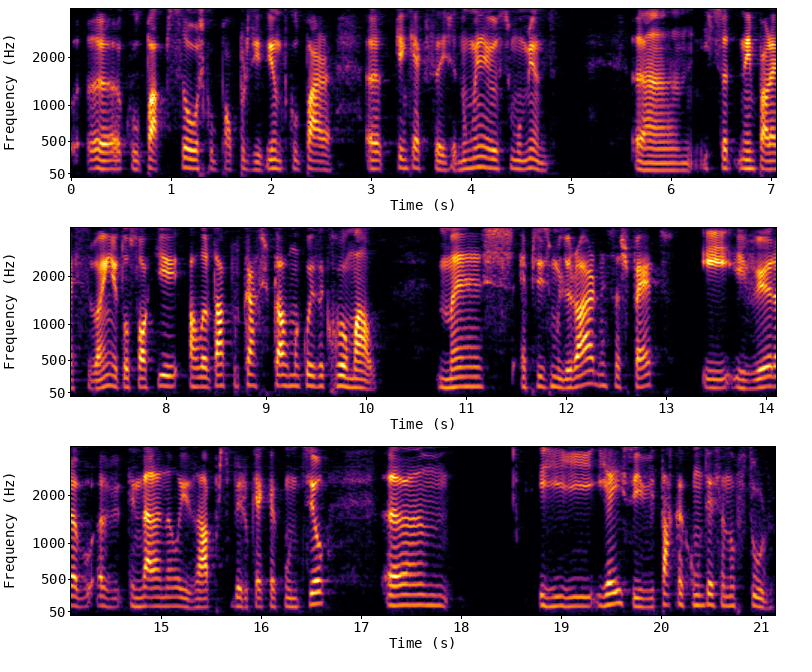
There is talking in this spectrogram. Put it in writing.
uh, culpar pessoas, culpar o presidente, culpar uh, quem quer que seja. Não é esse o momento. Uh, isso nem parece bem. Eu estou só aqui a alertar porque acho que alguma coisa correu mal. Mas é preciso melhorar nesse aspecto e, e ver, a, a, tentar analisar, perceber o que é que aconteceu. Uh, e, e, é isso, evitar que aconteça no futuro.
